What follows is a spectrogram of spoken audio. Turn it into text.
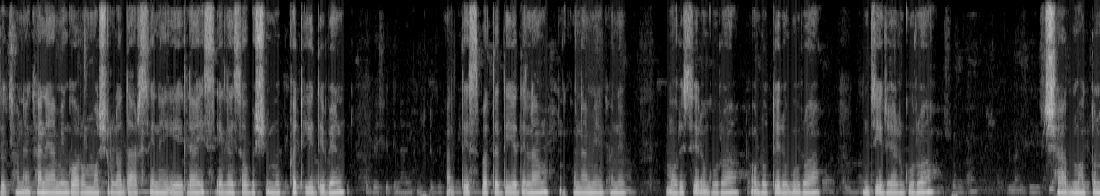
যেখানে এখানে আমি গরম মশলা দারচিনি এলাইচ এলাইচ অবশ্যই মুখ ফাটিয়ে দেবেন। আর তেজপাতা দিয়ে দিলাম। এখন আমি এখানে মরিচের গুঁড়া হলুদের গুঁড়া জিরের গুঁড়া স্বাদ মতন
